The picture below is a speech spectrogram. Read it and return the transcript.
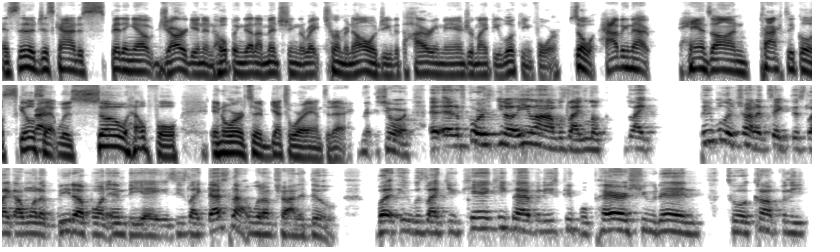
instead of just kind of just spitting out jargon and hoping that I'm mentioning the right terminology that the hiring manager might be looking for. So having that hands-on practical skill set right. was so helpful in order to get to where I am today. Sure. And, and, of course, you know, Elon was like, look, like people are trying to take this like I want to beat up on MBAs. He's like, that's not what I'm trying to do. But it was like you can't keep having these people parachute in to a company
